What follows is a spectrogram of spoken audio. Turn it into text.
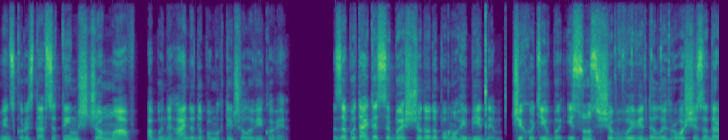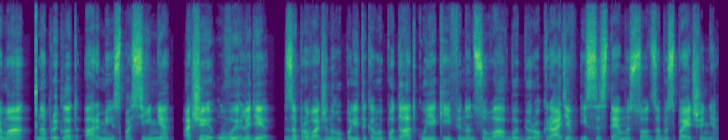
Він скористався тим, що мав, аби негайно допомогти чоловікові. Запитайте себе щодо допомоги бідним, чи хотів би Ісус, щоб ви віддали гроші задарма, наприклад, армії спасіння, а чи у вигляді запровадженого політиками податку, який фінансував би бюрократів із системи соцзабезпечення.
